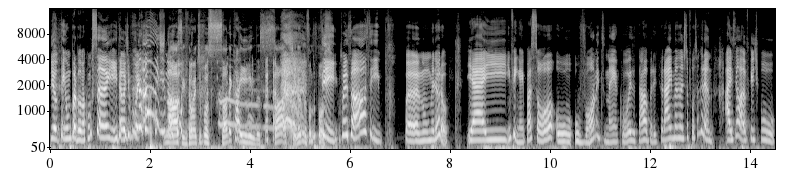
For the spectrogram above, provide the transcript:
E eu tenho um problema com sangue, então, tipo, foi de novo. Nossa, então é tipo só decaindo, só chegando no fundo do poço. Sim, foi só assim, pff, não melhorou. E aí, enfim, aí passou o, o vômito, né, a coisa e tal, eu parei de chorar e meu nariz ficou sangrando. Aí, sei lá, eu fiquei, tipo,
